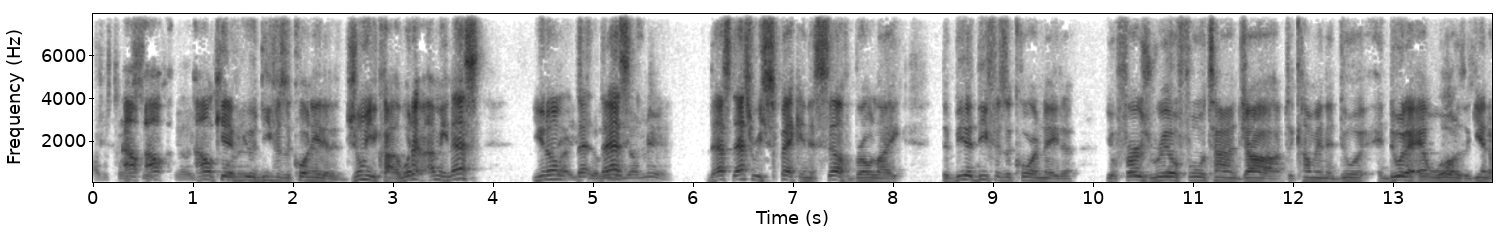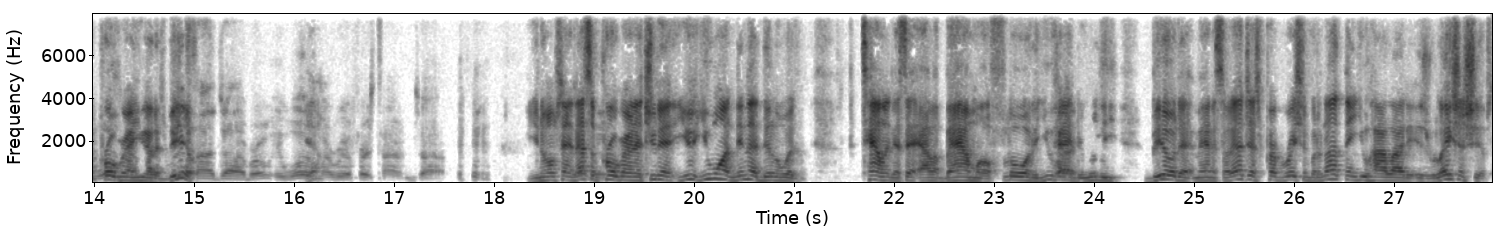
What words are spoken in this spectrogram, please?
I was 26. I, know, I don't care if you're a defensive coordinator at a junior college, whatever. I mean, that's you know right, that that's that's that's respect in itself, bro. Like to be a defensive coordinator, your first real full time job to come in and do it and do it at It was. again, a program you got to build. job, bro. It was Yeah. my real first time job. You know what I'm saying? That's a program that you didn't you you want. They're not dealing with talent that's at Alabama or Florida. You had to really build that man. And so that's just preparation. But another thing you highlighted is relationships,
